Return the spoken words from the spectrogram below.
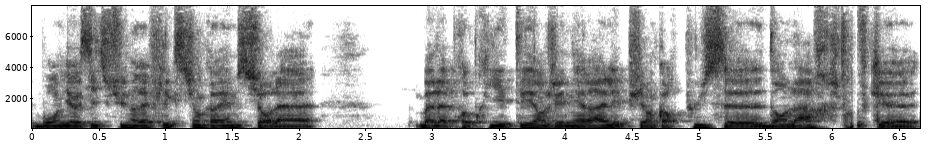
bon, il y a aussi toute une réflexion quand même sur la, bah, la propriété en général, et puis encore plus euh, dans l'art. Je trouve que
